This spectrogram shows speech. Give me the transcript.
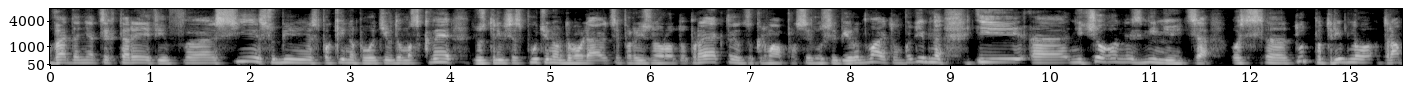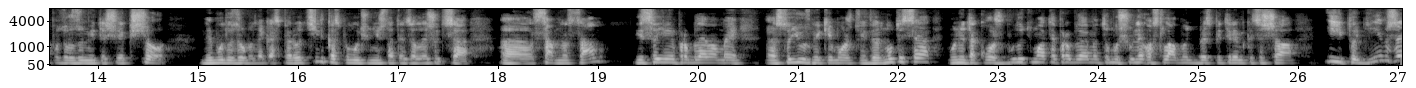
введення цих тарифів, е, Сі собі спокійно полетів до Москви, зустрівся з Путіном, домовляються про різного роду проекти, зокрема про силу Сибіру 2 і тому подібне, і е, нічого не змінюється. Ось е, тут потрібно Трампу зрозуміти, що якщо не буде зроблена якась переоцінка, Сполучені Штати залишаться е, сам на сам. Зі своїми проблемами. Е, Союзники можуть відвернутися. Вони також будуть мати проблеми, тому що вони ослабнуть без підтримки США. І тоді вже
